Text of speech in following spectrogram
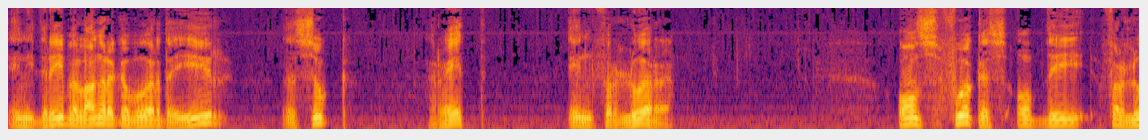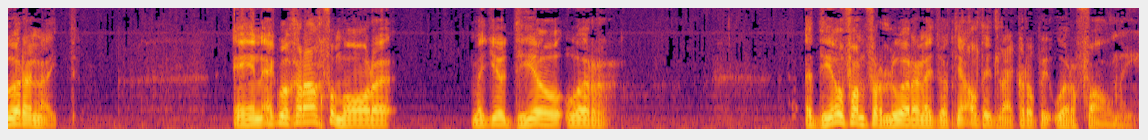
En die drie belangrike woorde hier is soek, red en verlore. Ons fokus op die verlorenheid. En ek wil graag vanmôre met jou deel oor 'n deel van verlorenheid wat nie altyd lekker op die oor val nie.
